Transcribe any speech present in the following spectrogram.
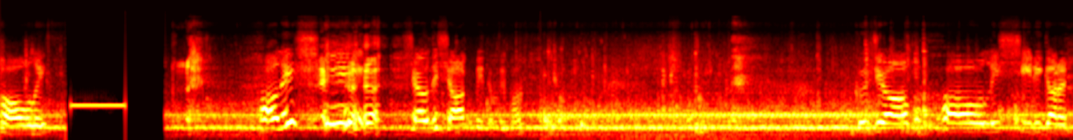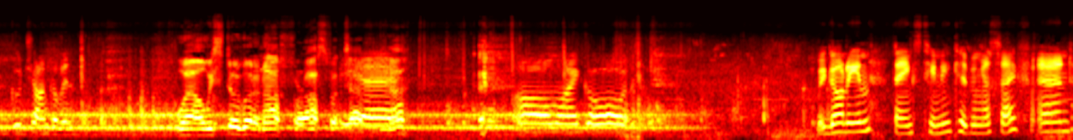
Holy. Holy. Holy shit! Show the shark of people. Good job. Holy shit, he got a good chunk of it. well, we still got enough for us, but uh, Yeah. you know. Oh my god. We got in, thanks Tinny, keeping us safe, and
